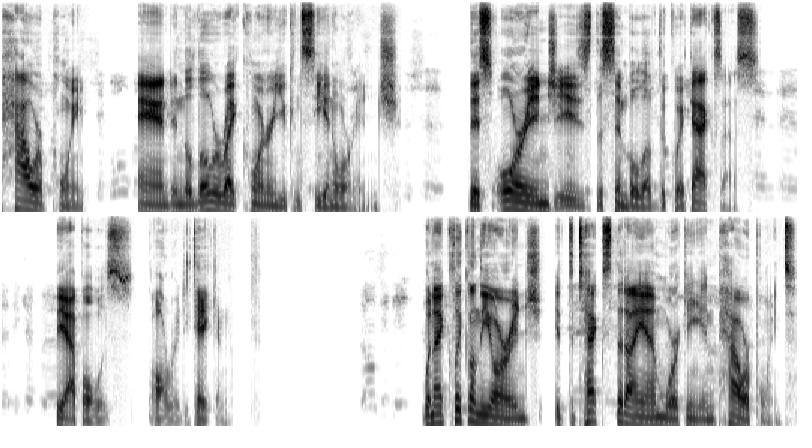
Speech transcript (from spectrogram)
PowerPoint, and in the lower right corner, you can see an orange. This orange is the symbol of the quick access. The apple was already taken. When I click on the orange, it detects that I am working in PowerPoint.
